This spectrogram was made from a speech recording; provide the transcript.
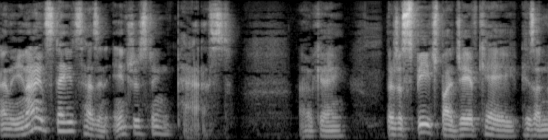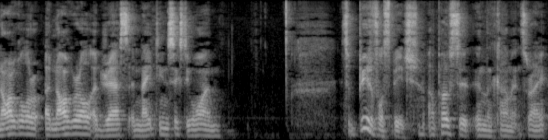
And the United States has an interesting past. Okay, there's a speech by JFK, his inaugural, inaugural address in 1961. It's a beautiful speech. I'll post it in the comments, right?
